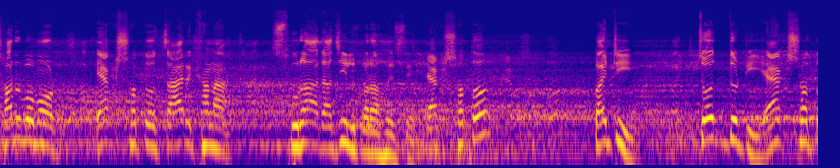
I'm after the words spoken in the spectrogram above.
সর্বমোট একশত চারখানা সুরা নাজিল করা হয়েছে। একশত কয়টি? চোদ্দটি। একশত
